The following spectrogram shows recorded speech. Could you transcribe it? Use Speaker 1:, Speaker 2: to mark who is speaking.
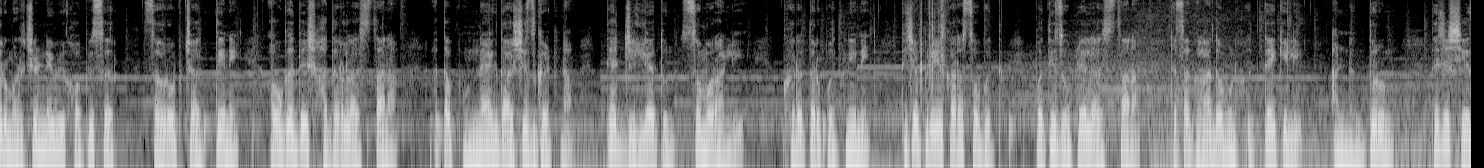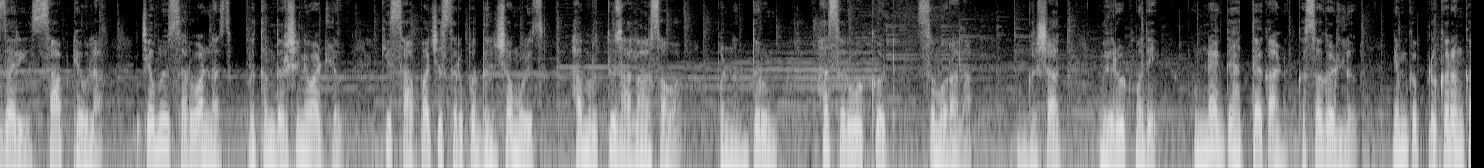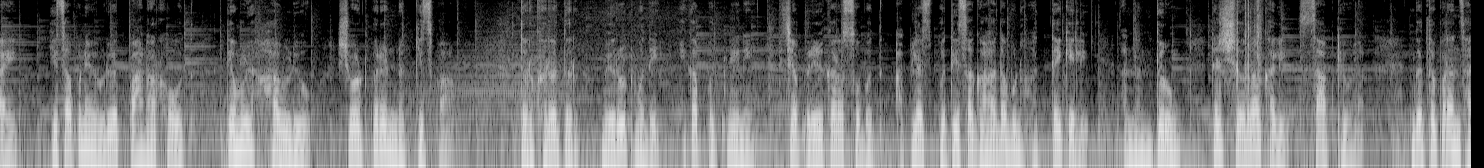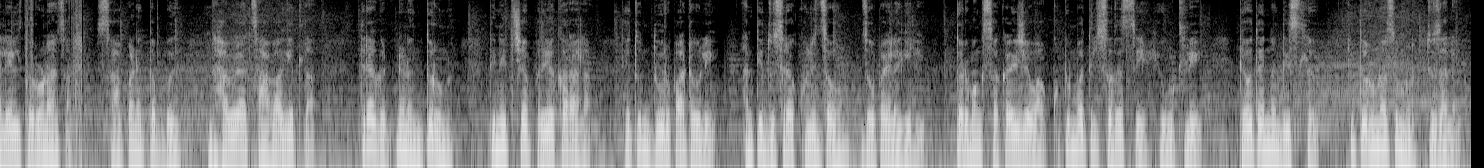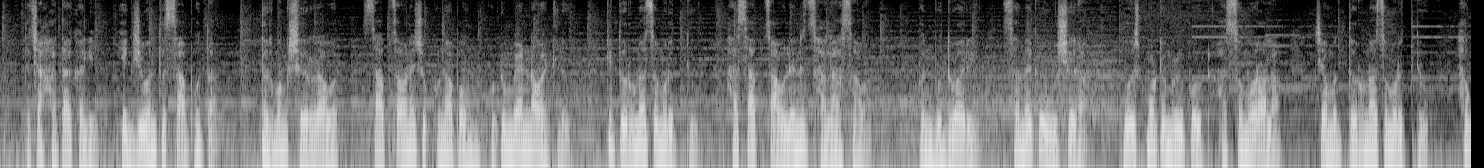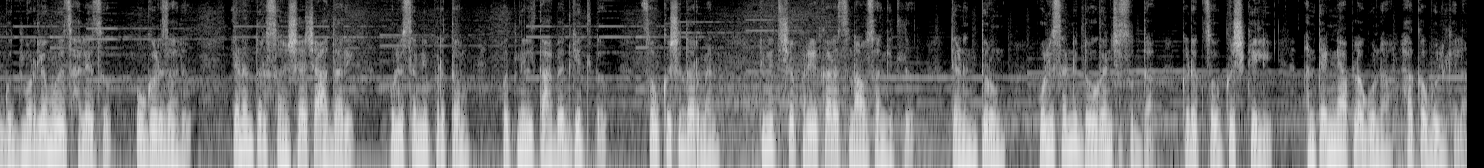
Speaker 1: तर merchant navy officer सौरभच्या हत्येने अवघा देश हादरला असताना आता पुन्हा एकदा अशीच घटना त्या जिल्ह्यातून समोर आली. खरं तर पत्नीने तिच्या प्रियकारासोबत पती झोपलेला असताना त्याचा गळा दाबून हत्या केली आणि नंतरून त्याच्या शेजारी साप ठेवला. ज्यामुळे सर्वांनाच प्रथमदर्शनी वाटलं की सापाच्या सर्पदंशामुळेच हा मृत्यू झाला असावा. पण नंतरून हा सर्व कट समोर आला. मग अशात मेरूटमध्ये पुन्हा एकदा हत्याकांड कसं घडलं? नेमकं प्रकरण काय? हीच आपण या व्हिडिओत पाहणार आहोत. त्यामुळे हा व्हिडिओ शेवटपर्यंत नक्कीच पहा. तर खरं तर मेरूटमध्ये एका पत्नीने तिच्या प्रियकरासोबत आपल्याच पतीचा गळा दाबून हत्या केली आणि नंतरून त्याच्या शरीराखाली साप ठेवला. गतपरान झालेल्या तरुणाचा सापाने तब्बल दहा वेळा चावा घेतला. तर या घटनेनंतरून तिने तिच्या प्रियकराला तेथून दूर पाठवले आणि ती दुसऱ्या खोलीत जाऊन झोपायला गेली. तर मग सकाळी जेव्हा कुटुंबातील सदस्य हे उठले तेव्हा त्यांना दिसलं की तरुणाचा मृत्यू झालाय. त्याच्या हाताखाली एक जिवंत साप होता. तर मग शरीरावर साप चावण्याची खुणा पाहून कुटुंबियांना वाटलं की तरुणाचा मृत्यू हा साप चावल्यानेच झाला असावा. पण बुधवारी संध्याकाळी उशिरा पोस्टमॉर्टम रिपोर्ट हा समोर आला ज्यामध्ये तरुणाचा मृत्यू हा गुदमरल्यामुळे झाल्याचं उघड झालं. यानंतर संशयाच्या आधारे पोलिसांनी प्रथम पत्नीला ताब्यात घेतलं. चौकशी दरम्यान तिने तिच्या प्रियकाराचं नाव सांगितलं. त्यानंतरून पोलिसांनी दोघांची सुद्धा कडक चौकशी केली आणि त्यांनी आपला गुन्हा हा कबूल केला.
